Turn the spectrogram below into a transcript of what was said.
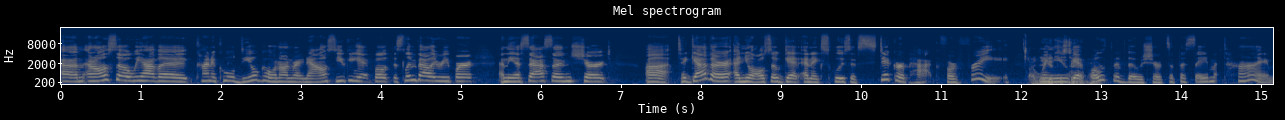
Um, and also, we have a kind of cool deal going on right now. So you can get both the Slim Valley Reaper and the Assassin shirt uh, together, and you'll also get an exclusive sticker pack for free when the you get both of those shirts at the same time.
